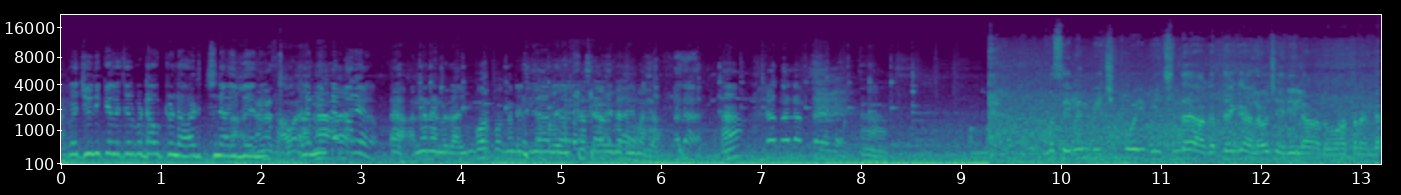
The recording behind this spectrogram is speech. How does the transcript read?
ഇപ്പൊ ജൂനിക്കെല്ലാം ചിലപ്പോ ഡൗട്ട് ഉണ്ടോ? അടിച്ചിനായില്ലേ അല്ല മുന്നേ അങ്ങനെ- പറയാലോ അങ്ങനെ ഒരു അമ്പത് ഉറുപ്പ് കണ്ടിട്ട് നമ്മളെ. നമ്മൾ സീലൻ ബീച്ചിൽ പോയി ബീച്ചിന്റെ അകത്തേക്ക് അലോ ശരിയില്ല അതുമാത്രമല്ല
